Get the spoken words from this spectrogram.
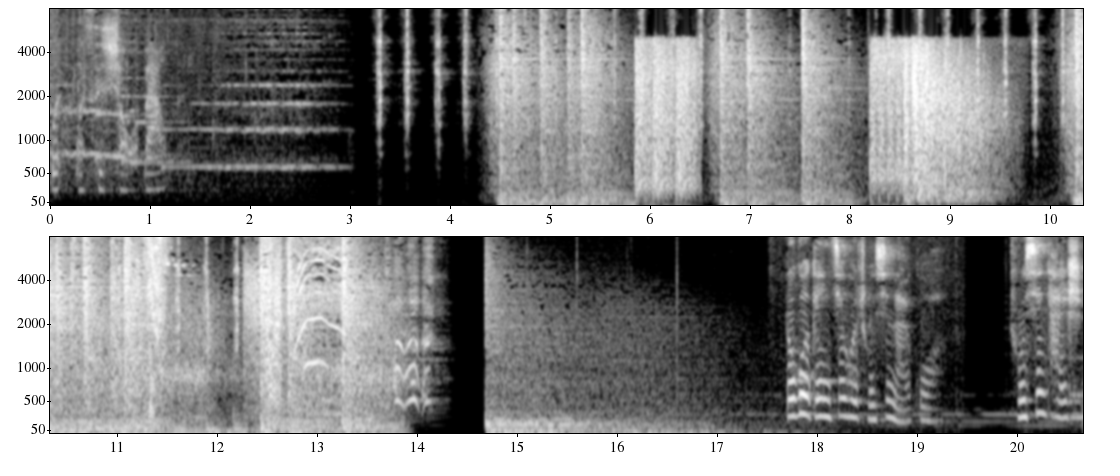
what what's this show about? 如果给你机会重新来过，重新开始。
